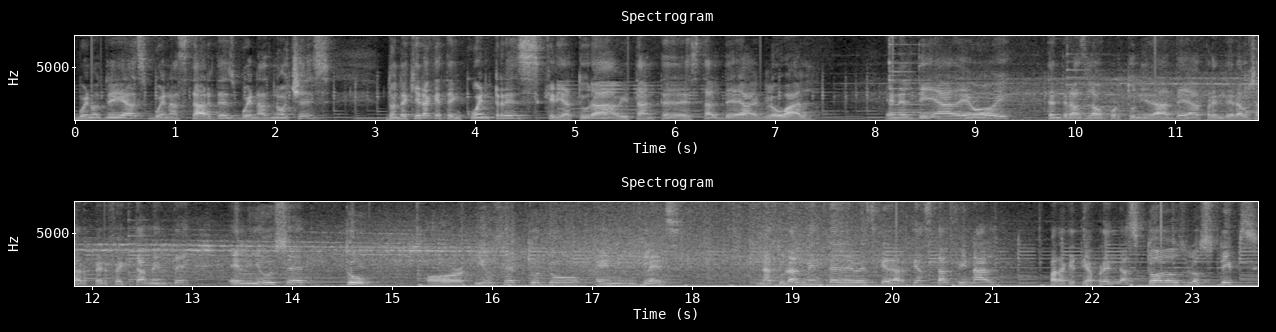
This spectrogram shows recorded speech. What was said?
Buenos días, buenas tardes, buenas noches, donde quiera que te encuentres, criatura habitante de esta aldea global. En el día de hoy tendrás la oportunidad de aprender a usar perfectamente el use to o use to do en inglés. Naturalmente debes quedarte hasta el final para que te aprendas todos los tips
